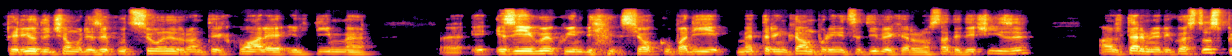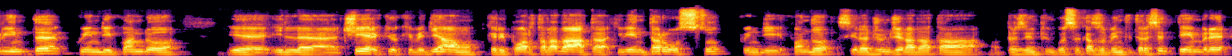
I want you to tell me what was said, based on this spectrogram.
periodo diciamo, di esecuzione durante il quale il team eh, esegue, quindi si occupa di mettere in campo le iniziative che erano state decise al termine di questo sprint, quindi quando eh, il cerchio che vediamo che riporta la data diventa rosso, quindi quando si raggiunge la data, per esempio in questo caso 23 settembre,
